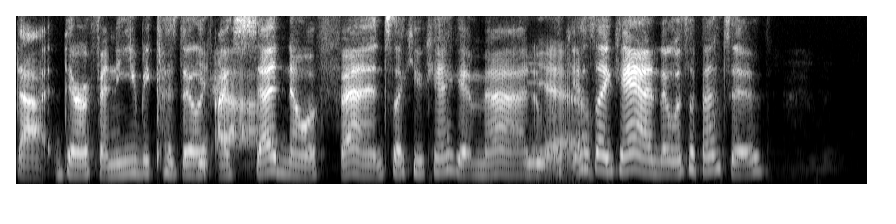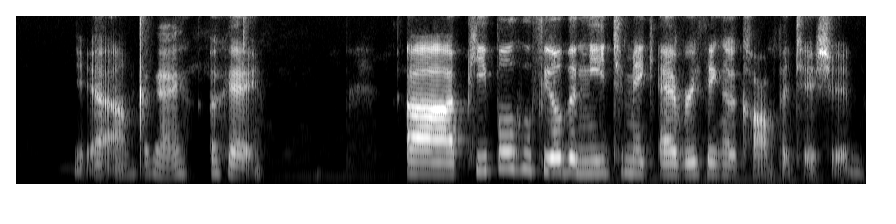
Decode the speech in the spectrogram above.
that they're offending you because they're like, I said no offense. Like you can't get mad. I'm like, yes, I can. That was offensive. Yeah. Okay. Okay. Uh people who feel the need to make everything a competition.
